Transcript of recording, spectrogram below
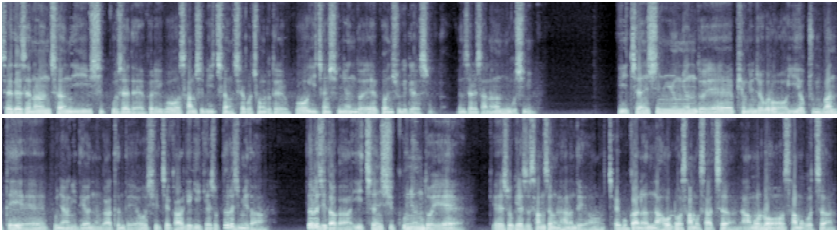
세대수는 1029세대 그리고 32층 최고층으로 되어 있고 2010년도에 건축이 되었습니다. 건설사는 우심입니다. 2016년도에 평균적으로 2억 중반대에 분양이 되었는 것 같은데요. 실제 가격이 계속 떨어집니다. 떨어지다가 2019년도에 계속해서 상승을 하는데요. 최고가는 나홀로 3억 4천, 나홀로 3억 5천,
